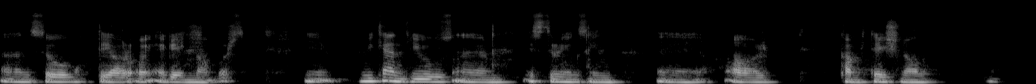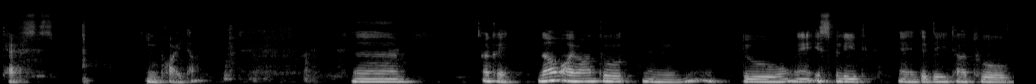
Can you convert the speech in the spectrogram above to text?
and so they are uh, again numbers. Uh, we can't use um, strings in uh, our computational tests in Python. Um, okay, now I want to um, do uh, split uh, the data to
